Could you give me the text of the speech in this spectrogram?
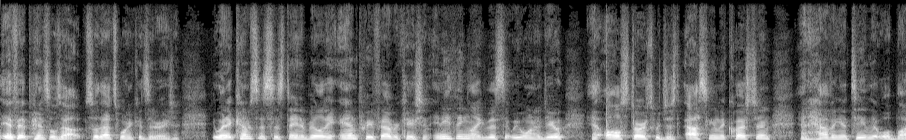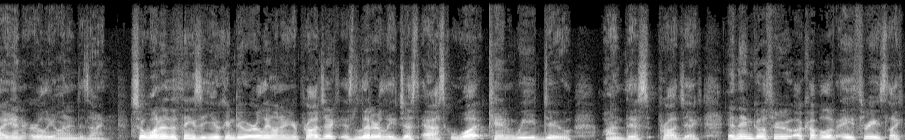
if it pencils out, so that's one consideration when it comes to sustainability and prefabrication, anything like this that we want to do, it all starts with just asking the question and having a team that will buy in early on in design. So one of the things that you can do early on in your project is literally just ask, what can we do on this project? And then go through a couple of A3s, like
